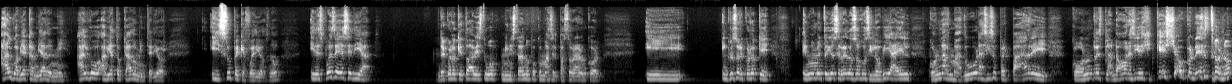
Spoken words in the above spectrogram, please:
Algo había cambiado en mí, algo había tocado mi interior y supe que fue Dios, ¿no? Y después de ese día, recuerdo que todavía estuvo ministrando un poco más el pastor Aaron Cole y incluso recuerdo que en un momento yo cerré los ojos y lo vi a él con una armadura así súper padre y con un resplandor así. Yo dije, ¿qué show con esto, no?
